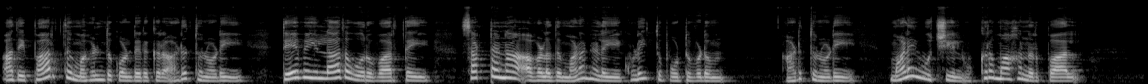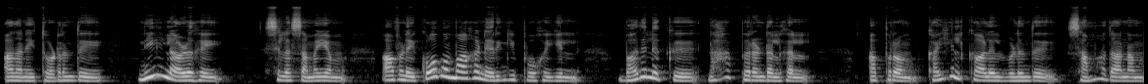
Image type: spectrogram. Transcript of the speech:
அதை பார்த்து மகிழ்ந்து கொண்டிருக்கிற அடுத்த நொடி தேவையில்லாத ஒரு வார்த்தை சட்டனா அவளது மனநிலையை குலைத்து போட்டுவிடும். அடுத்த நொடி மலை உச்சியில் உக்கிரமாக நிற்பாள். அதனைத் தொடர்ந்து நீல் அழுகை. சில சமயம் அவளை கோபமாக நெருங்கி போகையில் பதிலுக்கு நகப்பிரண்டல்கள். அப்புறம் கையில் காலில் விழுந்து சமாதானம்.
